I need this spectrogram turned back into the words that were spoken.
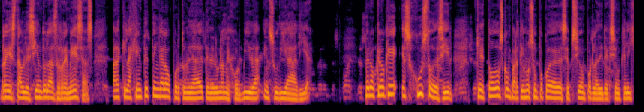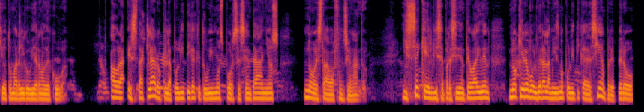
restableciendo las remesas para que la gente tenga la oportunidad de tener una mejor vida en su día a día. Pero creo que es justo decir que todos compartimos un poco de decepción por la dirección que eligió tomar el gobierno de Cuba. Ahora, está claro que la política que tuvimos por 60 años no estaba funcionando. Y sé que el vicepresidente Biden no quiere volver a la misma política de siempre, pero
